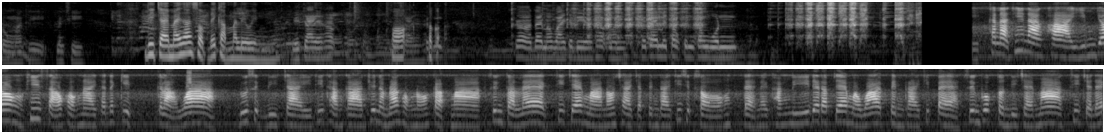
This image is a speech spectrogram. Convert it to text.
ส่งมาที่บัญชี ดีใจไหมถ้าศพได้กลับมาเร็วอย่างนี้ ดีใจครับ เพราะดีใจประกอบก็ได้มาไวก็ดีนะครับ มันจะได้ไม่ต้องเป็นกังวล ขณะที่นางพายยิ้มย่องพี่สาวของนายธนกิจกล่าวว่า รู้สึกดีใจที่ทางการช่วยนำร่างของน้องกลับมา ซึ่งตอนแรกที่แจ้งมาน้องชายจะเป็นรายที่ 12 แต่ในครั้งนี้ได้รับแจ้งมาว่าเป็นรายที่ 8 ซึ่งพวกตนดีใจมากที่จะได้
